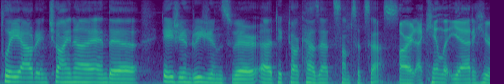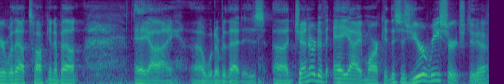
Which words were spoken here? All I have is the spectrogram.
play out in China and the Asian regions where uh, TikTok has had some success. All right, I can't let you out of here without talking about AI, uh, whatever that is. Uh, generative AI market. This is your research, dude. Yeah.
